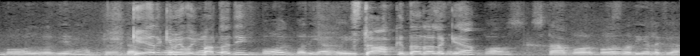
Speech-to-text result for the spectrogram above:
ਬਹੁਤ ਵਧੀਆ ਹੁਣ ਤਾਂ ਕੇਅਰ ਕਿਵੇਂ ਹੋਈ ਮਾਤਾ ਜੀ? ਬਹੁਤ ਵਧੀਆ ਹੋਈ। ਸਟਾਫ ਕਿਦਾਂ ਦਾ ਲੱਗਿਆ? ਬਹੁਤ ਸਟਾਫ ਬਹੁਤ ਵਧੀਆ ਲੱਗਿਆ।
